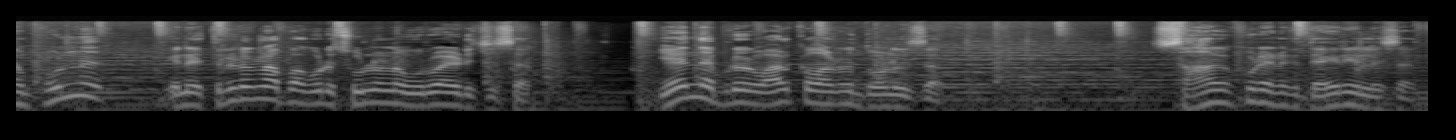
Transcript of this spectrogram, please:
என் பொண்ணு என்னை திருடனா பார்க்கக்கூடிய சூழ்நிலை உருவாயிடுச்சு சார். ஏன் தான் இப்படி ஒரு வாழ்க்கை வாழ்றேன்னு தோணுது சார். சாக கூட எனக்கு தைரியம் இல்லை சார்.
